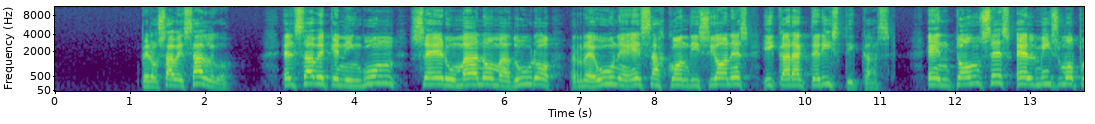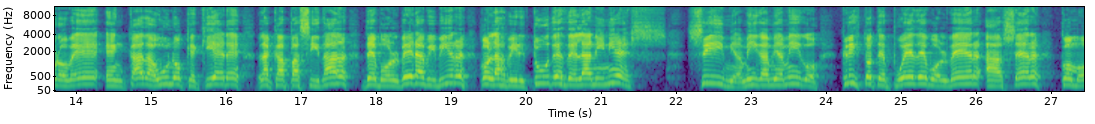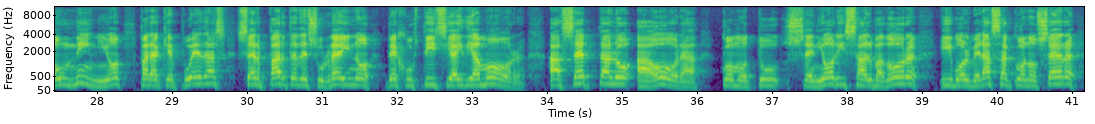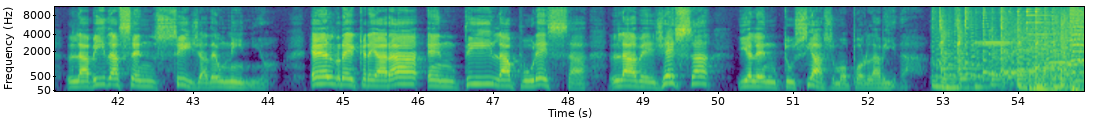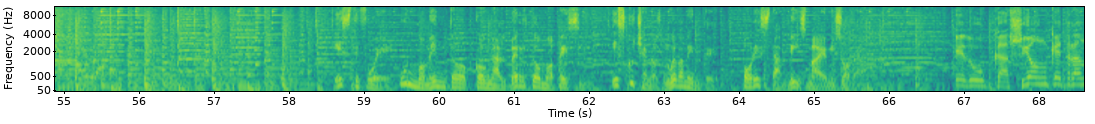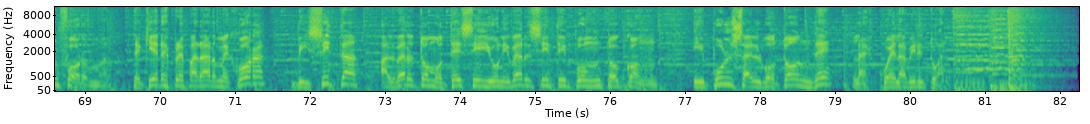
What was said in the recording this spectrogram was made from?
Pero sabes algo, él sabe que ningún ser humano maduro reúne esas condiciones y características entonces Él mismo provee en cada uno que quiere la capacidad de volver a vivir con las virtudes de la niñez. Sí, mi amiga, mi amigo, Cristo te puede volver a hacer como un niño para que puedas ser parte de su reino de justicia y de amor. Acéptalo ahora como tu Señor y Salvador y volverás a conocer la vida sencilla de un niño. Él recreará en ti la pureza, la belleza y el entusiasmo por la vida. Este fue Un Momento con Alberto Motesi. Escúchanos nuevamente por esta misma emisora. Educación que transforma. ¿Te quieres preparar mejor? Visita albertomotesiuniversity.com y pulsa el botón de la escuela virtual.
